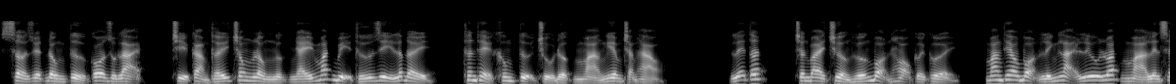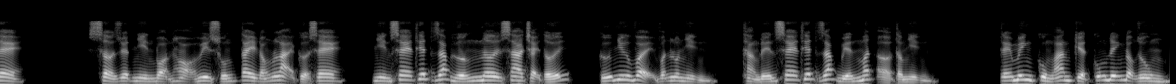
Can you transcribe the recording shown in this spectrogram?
Sở duyệt đồng tử co rụt lại, chỉ cảm thấy trong lồng ngực nháy mắt bị thứ gì lấp đầy, thân thể không tự chủ được mà nghiêm chẳng hảo. Lễ tất, Trần Bài trưởng hướng bọn họ cười cười, mang theo bọn lính lại lưu loát mà lên xe. Sở duyệt nhìn bọn họ huy xuống tay đóng lại cửa xe, nhìn xe thiết giáp hướng nơi xa chạy tới, cứ như vậy vẫn luôn nhìn, thẳng đến xe thiết giáp biến mất ở tầm nhìn. Tế Minh cùng An Kiệt cũng đĩnh động dung,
